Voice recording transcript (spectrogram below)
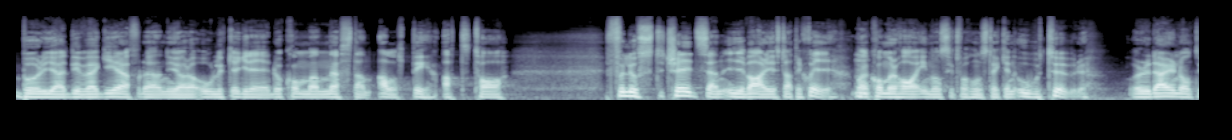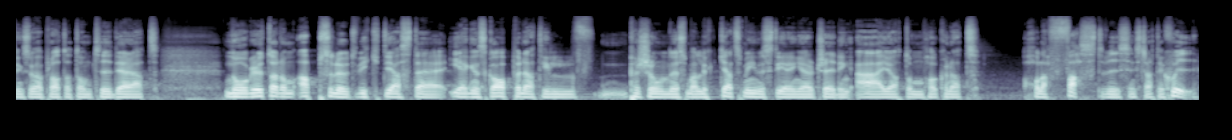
börjar divergera för den och göra olika grejer, då kommer man nästan alltid att ta förlusttradesen i varje strategi. Man Mm. kommer ha inom situationstecken otur. Och det där är någonting som jag har pratat om tidigare att några av de absolut viktigaste egenskaperna till personer som har lyckats med investeringar och trading är ju att de har kunnat hålla fast vid sin strategi.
